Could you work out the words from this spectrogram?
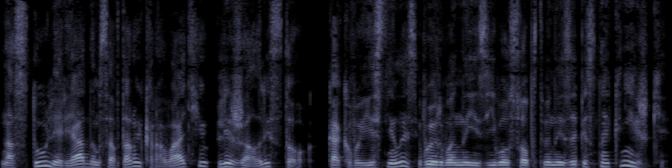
На стуле рядом со второй кроватью лежал листок, как выяснилось, вырванный из его собственной записной книжки,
